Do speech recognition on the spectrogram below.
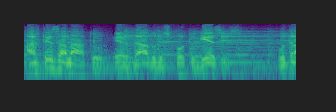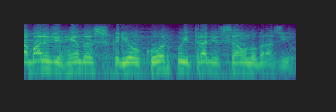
Artesanato, herdado dos portugueses, o trabalho de rendas criou corpo e tradição no Brasil.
